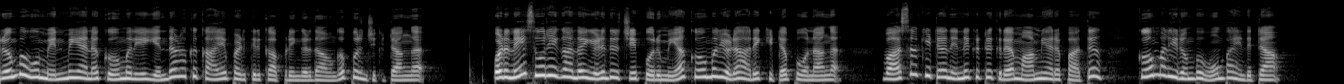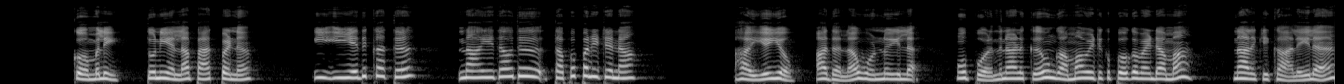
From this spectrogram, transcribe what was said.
ரொம்பவும் மென்மையான கோமலியை எந்த அளவுக்கு காயப்படுத்தியிருக்கா அப்படிங்கறத அவங்க புரிஞ்சுக்கிட்டாங்க. உடனே சூரியகாந்தம் எழுந்திருச்சு பொறுமையா கோமலியோட அறைக்கிட்ட போனாங்க. வாசல் கிட்ட நின்னுக்கிட்டு இருக்கிற மாமியாரை பார்த்து கோமலி ரொம்பவும் பயந்துட்டா. கோமலி துணியெல்லாம் பேக் பண்ணு. இ- இ- எதுக்காத்த நான் ஏதாவது தப்பு பண்ணிட்டேனா? ஐயையோ அதெல்லாம் ஒன்றும் இல்லை. உன் பிறந்த நாளுக்கு உங்க அம்மா வீட்டுக்கு போக வேண்டாமா? நாளைக்கு காலையில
